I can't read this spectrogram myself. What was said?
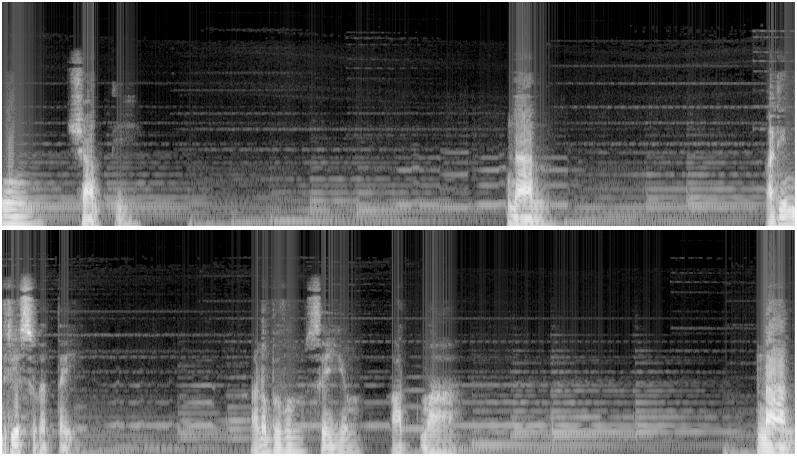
ஓம் சாந்தி நான் அதீந்திரிய சுகத்தை அனுபவம் செய்யும் ஆத்மா நான்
